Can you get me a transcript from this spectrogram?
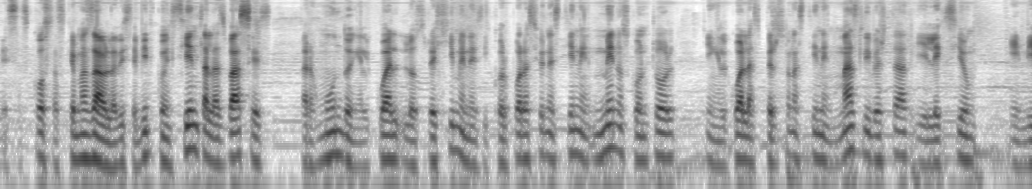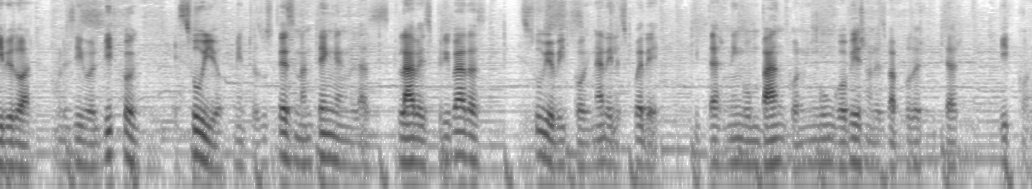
de esas cosas. ¿Qué más habla? Dice, Bitcoin sienta las bases para un mundo en el cual los regímenes y corporaciones tienen menos control y en el cual las personas tienen más libertad y elección individual. Como les digo, el Bitcoin suyo. Mientras ustedes mantengan las claves privadas, es suyo Bitcoin. Nadie les puede quitar, ningún banco, ningún gobierno les va a poder quitar Bitcoin.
